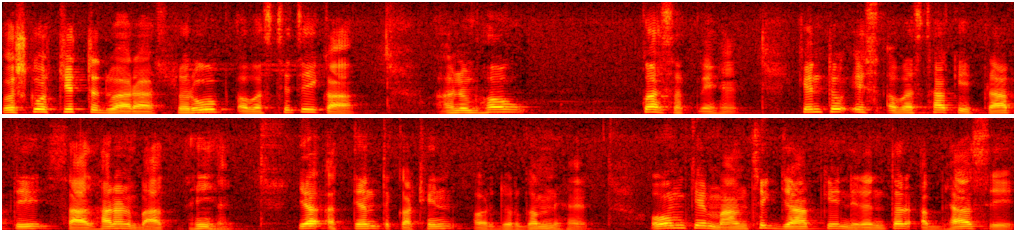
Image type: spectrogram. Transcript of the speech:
उसको चित्त द्वारा स्वरूप अवस्थिति का अनुभव कह सकते हैं, किंतु इस अवस्था की प्राप्ति साधारण बात नहीं है। यह अत्यंत कठिन और दुर्गम्य है। ओम के मानसिक जाप के निरंतर अभ्यास से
